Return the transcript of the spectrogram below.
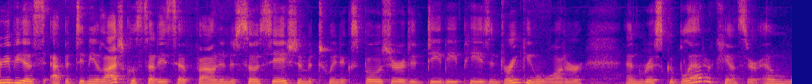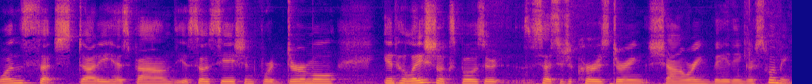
Previous epidemiological studies have found an association between exposure to DBPs in drinking water and risk of bladder cancer, and one such study has found the association for dermal inhalational exposure, such as occurs during showering, bathing, or swimming.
